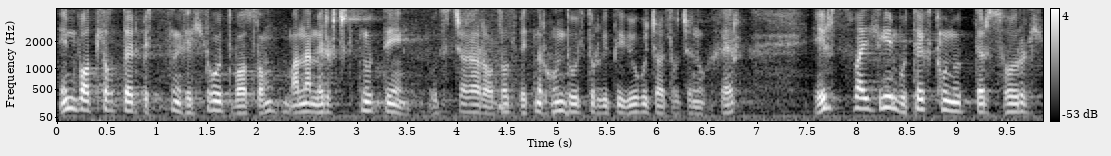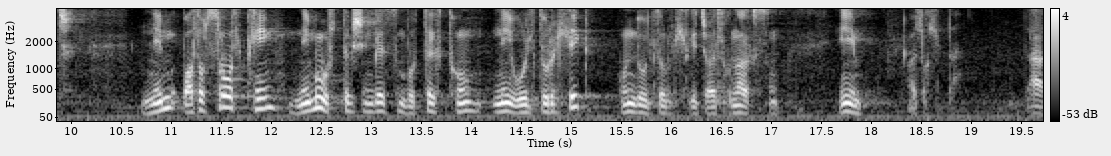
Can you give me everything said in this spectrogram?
энэ бодлого дээр бичсэн хэллэгүүд болон манай мэрэгчлэтнүүдийн үзэж байгаагаар бол бид нар хүнд үйлдвэр гэдгийг юу гэж ойлгож байна вэ гэхээр эрдэс баялагын бүтээгдэхүүнүүд дээр суурилж нэм боловсруулалтын нэмэн үртэг шингээсэн бүтээгдэхүүний үйлдвэрлэлийг хүнд үйлдвэрлэл гэж ойлгоно гэсэн ийм ойлголттой. За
